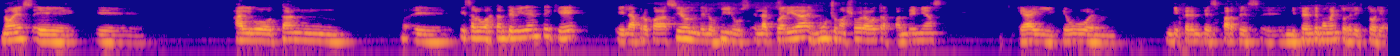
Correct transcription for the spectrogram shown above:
No es eh, eh, algo tan... es algo bastante evidente que la propagación de los virus en la actualidad es mucho mayor a otras pandemias que, hay, que hubo en, en diferentes partes, eh, en diferentes momentos de la historia.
